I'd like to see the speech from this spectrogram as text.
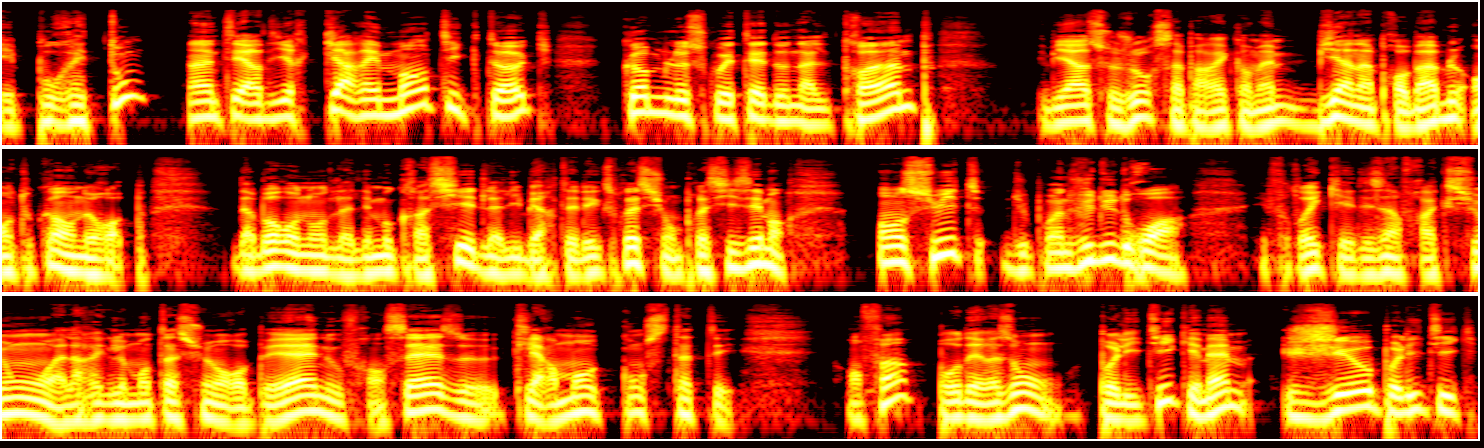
et pourrait-on interdire carrément TikTok comme le souhaitait Donald Trump eh bien, à ce jour, ça paraît quand même bien improbable, en tout cas en Europe. D'abord au nom de la démocratie et de la liberté d'expression, précisément. Ensuite, du point de vue du droit, il faudrait qu'il y ait des infractions à la réglementation européenne ou française clairement constatées. Enfin, pour des raisons politiques et même géopolitiques.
